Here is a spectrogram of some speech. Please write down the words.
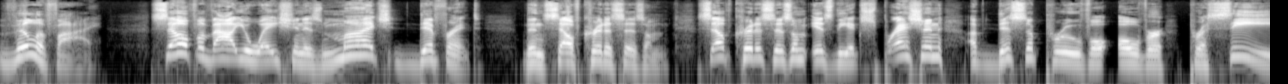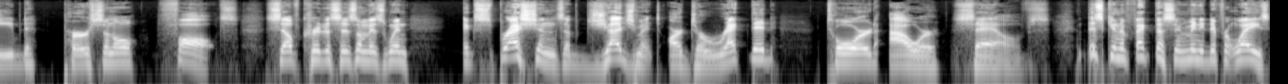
vilify. Self evaluation is much different than self criticism. Self criticism is the expression of disapproval over perceived personal faults. Self criticism is when expressions of judgment are directed toward ourselves. This can affect us in many different ways.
